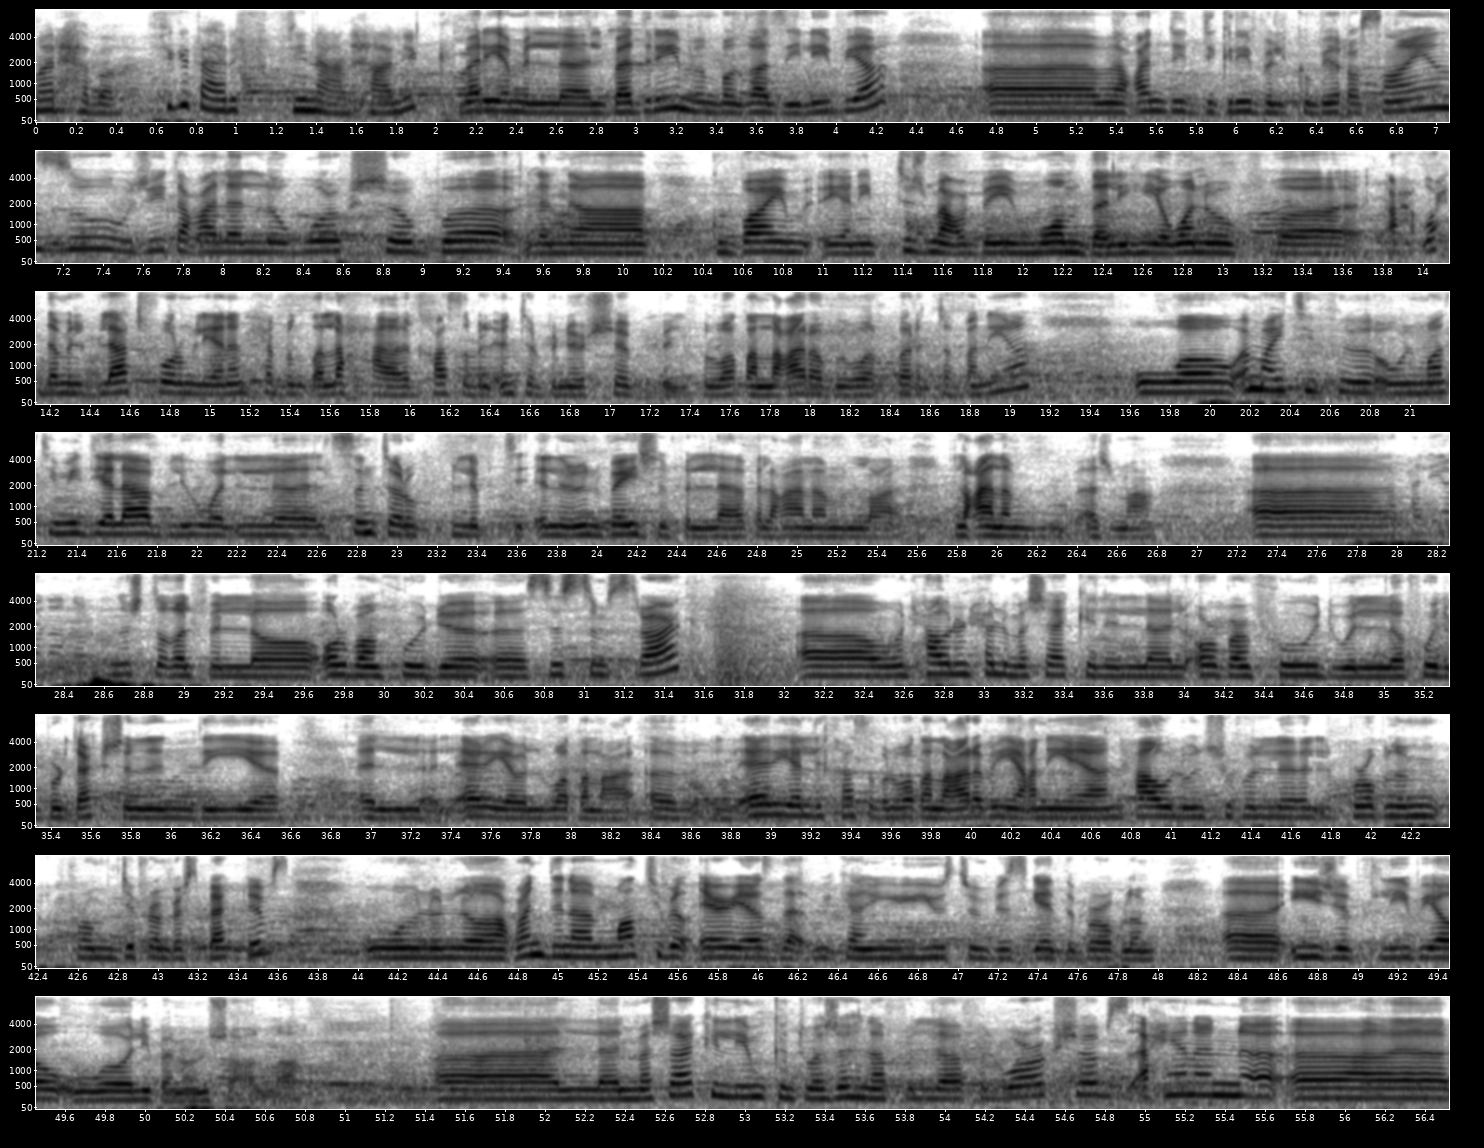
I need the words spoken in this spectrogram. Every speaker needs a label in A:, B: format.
A: مرحبا فيك تعرفينا عن حالك؟
B: مريم البدري من بنغازي ليبيا عندي degree بال computer science وجيت على ال workshop لأن combine يعني بتجمع بين مومدا اللي هي one of آه واحدة من ال platform اللي أنا نحب نطلعها الخاصه بال entrepreneurship في الوطن العربي والاخبار التقنية. و MIT وال multimedia lab اللي هو ال center of ال innovation في العالم في العالم أجمع. آه حاليا أنا نشتغل في ال urban food systems track ونحاول نحل مشاكل ال urban food وال food production in the ال area بالوطن ال area اللي خاصة بالوطن العربي. يعني نحاول نشوف ال problem from different perspectives. وعندنا multiple areas that we can use to investigate problem. uh, Egypt ليبيا ولبنان إن شاء الله. المشاكل اللي يمكن تواجهنا في في ال workshops أحيانا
